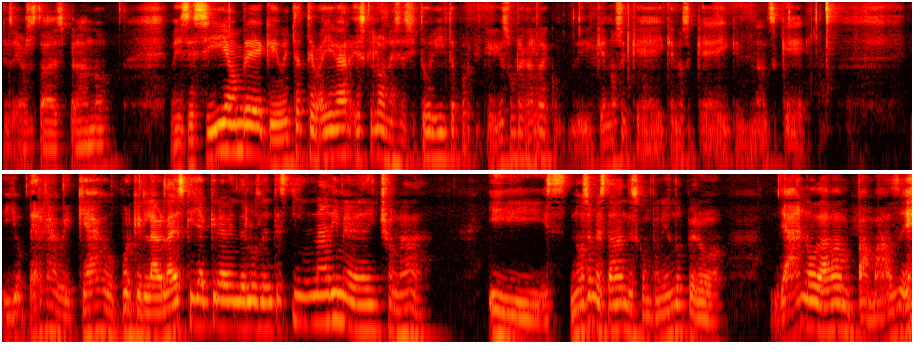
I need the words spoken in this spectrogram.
El señor se estaba esperando. Me dice, sí, hombre, que ahorita te va a llegar, es que lo necesito ahorita porque es un regalo de, y que no sé qué, y que no sé qué, y que no sé qué. Y yo, verga, güey, ¿qué hago? Porque la verdad es que ya quería vender los lentes y nadie me había dicho nada. Y no se me estaban descomponiendo, pero ya no daban para más de,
